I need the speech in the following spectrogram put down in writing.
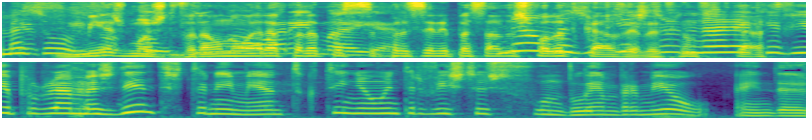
mas Mesmo os de verão não era para, para serem passadas não, fora de casa. O que era é que havia programas de entretenimento que tinham entrevistas de fundo. Lembra-me eu, ainda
